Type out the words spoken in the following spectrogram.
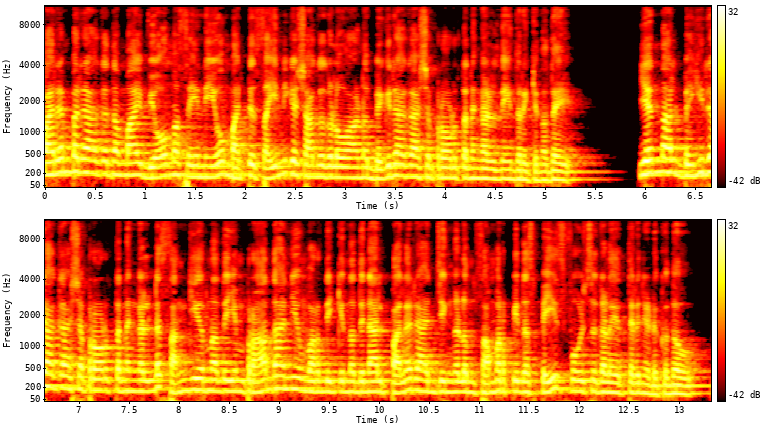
പരമ്പരാഗതമായി വ്യോമസേനയോ മറ്റ് സൈനിക ശാഖകളോ ആണ് ബഹിരാകാശ പ്രവർത്തനങ്ങൾ നിയന്ത്രിക്കുന്നത്. എന്നാൽ ബഹിരാകാശ പ്രവർത്തനങ്ങളുടെ സങ്കീർണതയും പ്രാധാന്യവും വർദ്ധിക്കുന്നതിനാൽ പല രാജ്യങ്ങളും സമർപ്പിത സ്പേസ് ഫോഴ്സുകളെ തിരഞ്ഞെടുക്കുന്നു.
